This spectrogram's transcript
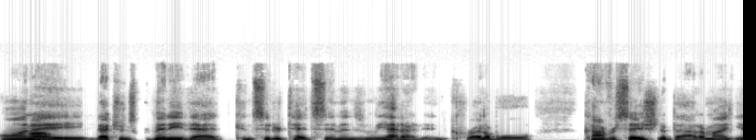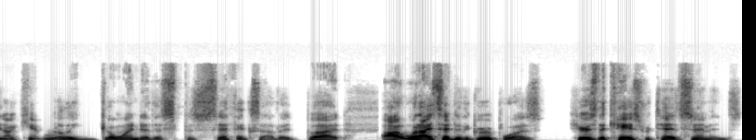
on wow. a veterans committee that considered Ted Simmons, and we had an incredible conversation about him. I, you know, I can't really go into the specifics of it, but I, what I said to the group was, here's the case for Ted Simmons.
